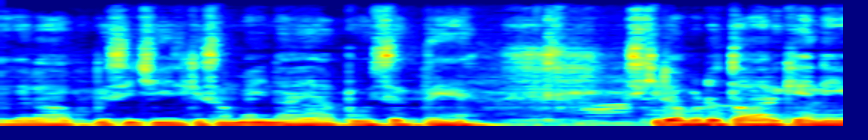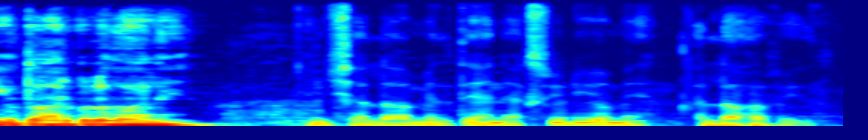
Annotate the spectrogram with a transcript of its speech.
अगर आपको किसी चीज़ की समझ ना आए आप पूछ सकते हैं। इसकी रबड़ उतार के नहीं उतार को लगा लें। इन मिलते हैं नेक्स्ट वीडियो में। अल्लाह हाफिज़।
